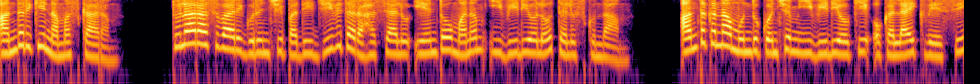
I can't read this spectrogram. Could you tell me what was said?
అందరికీ నమస్కారం. తులారాశివారి గురించి పది జీవిత రహస్యాలు ఏంటో మనం ఈ వీడియోలో తెలుసుకుందాం. అంతకన్నా ముందు కొంచెం ఈ వీడియోకి ఒక లైక్ వేసి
